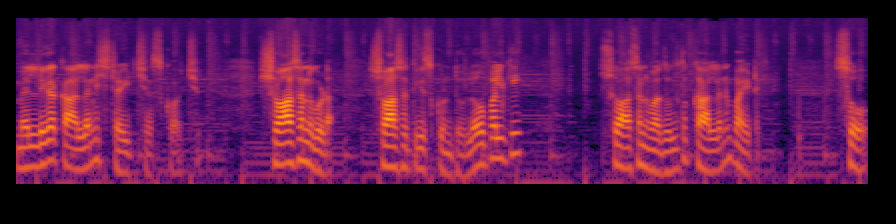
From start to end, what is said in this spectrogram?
మెల్లిగా కాళ్ళని స్ట్రైట్ చేసుకోవచ్చు. శ్వాసను కూడా శ్వాస తీసుకుంటూ లోపలికి శ్వాసను వదులుతూ కాళ్ళని బయటకి. సో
